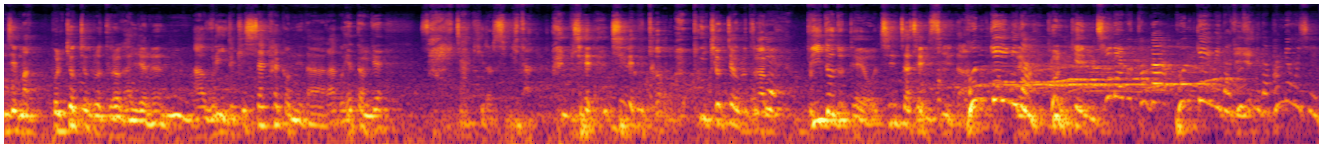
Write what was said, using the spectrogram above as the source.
이제 막 본격적으로 들어가려는 아 우리 이렇게 시작할 겁니다라고 했던 게 길었습니다. 이제 7회부터 본격적으로 들어가면 네. 믿어도 돼요. 진짜 재밌습니다. 본 게임이다. 네, 본 게임. 7회부터가 본 게임이다. 좋습니다. 박명훈 씨.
